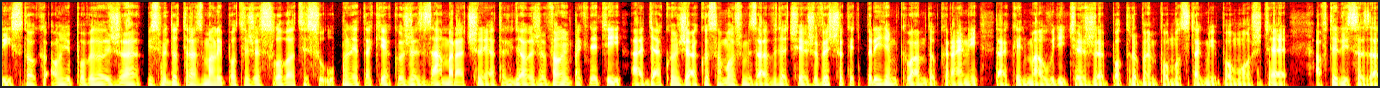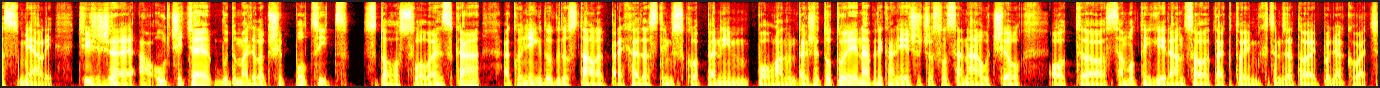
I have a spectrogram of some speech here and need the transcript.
lístok a oni povedali, že by sme doteraz mali pocit, že Slováci sú úplne takí akože zamračení a tak ďalej, že veľmi pekne ti a ďakujem, že ako sa môžeme zavďačiť, že vieš čo, keď prídem k vám do krajiny, tak keď ma uvidíte, že potrebujem pomoc, tak mi pomôžte a vtedy sa zasmiali. Čiže a určite budú mať lepší pocit z toho Slovenska, ako niekto, kto stále prechádza s tým sklopeným pohľadom. Takže toto je napríklad niečo, čo som sa naučil od uh, samotných Iráncov a tak to im chcem za to aj poďakovať.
